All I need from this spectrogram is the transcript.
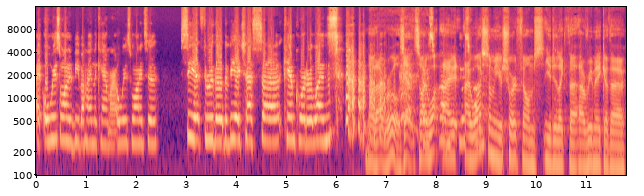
I always wanted to be behind the camera. I always wanted to see it through the the VHS uh, camcorder lens. No, that rules. Yeah. So I wa- I, I watched some of your short films. You did like the uh, remake of the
